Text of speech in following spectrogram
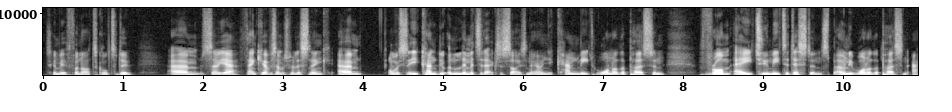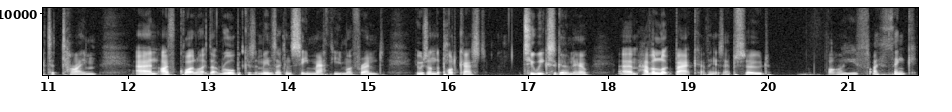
It's going to be a fun article to do. Um, so yeah, thank you ever so much for listening. Um, obviously, you can do unlimited exercise now, and you can meet one other person from a two meter distance, but only one other person at a time. And I've quite liked that rule because it means I can see Matthew, my friend, who was on the podcast two weeks ago now. Um, have a look back. I think it's episode five, I think.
